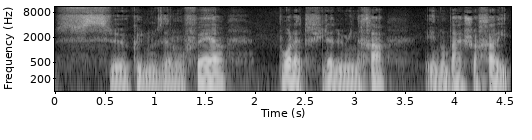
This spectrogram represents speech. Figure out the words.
ce que nous allons faire pour la tefila de Mincha, et non pas Shacharit.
